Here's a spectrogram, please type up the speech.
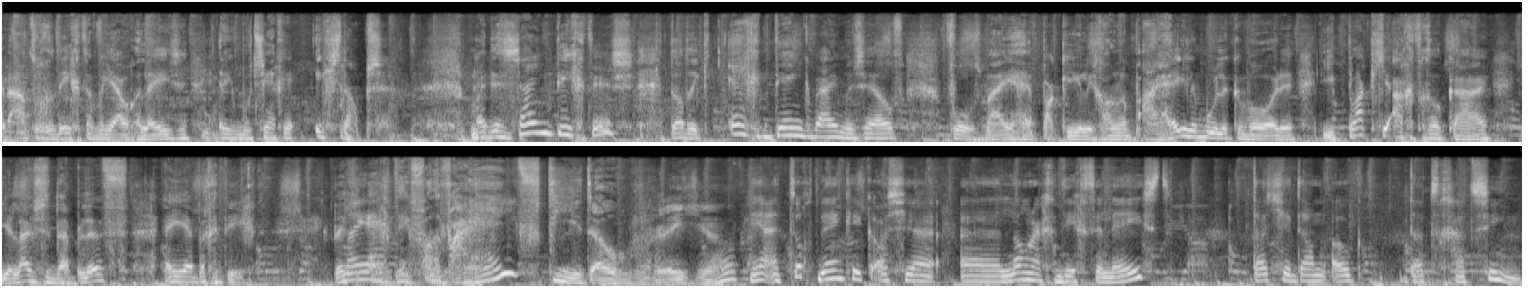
een aantal gedichten van jou gelezen. En ik moet zeggen, ik snap ze. Maar er zijn dichters dat ik echt denk bij mezelf. Volgens mij hè, pakken jullie gewoon een paar hele moeilijke woorden. Die plak je achter elkaar. Je luistert naar bluff en je hebt een gedicht. Dat Maar je ja. echt denkt van, waar heeft hij het over? Weet je wel? Ja, en toch denk ik als je eh, langer gedichten leest, dat je dan ook dat gaat zien.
